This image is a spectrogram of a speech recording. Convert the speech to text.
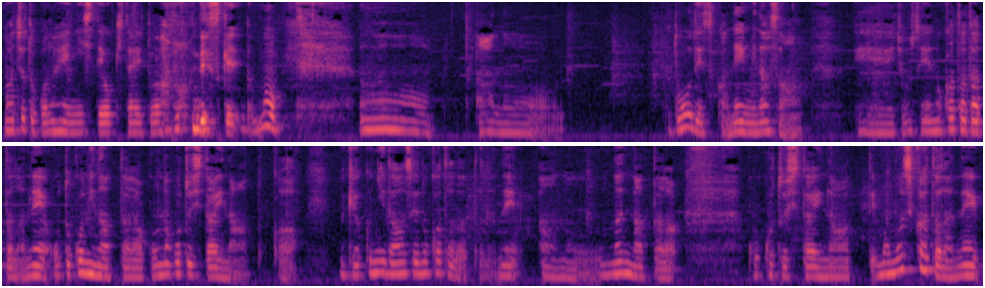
まあ、ちょっとこの辺にしておきたいとは思うんですけれどもうんあのどうですかね皆さん、えー、女性の方だったらね男になったらこんなことしたいなとか逆に男性の方だったらねあの女になったらこういうことしたいなって、まあ、もしかしたらね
